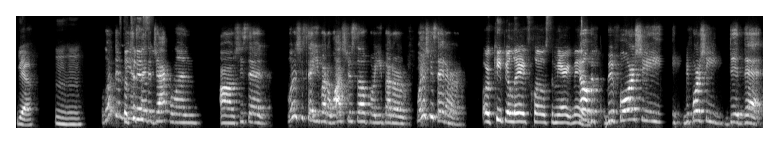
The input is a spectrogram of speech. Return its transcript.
Yeah. Mm-hmm. What did so Mia say to Jacqueline? Um, she said, "What did she say? You better watch yourself, or you better." What did she say to her? Or keep your legs closed to married men. No, be- before she before she did that,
